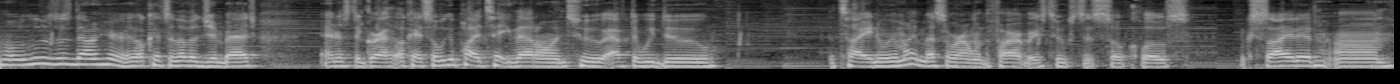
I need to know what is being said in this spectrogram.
Oh, who's this down here? Okay, it's another gym badge, and it's the grass. Okay, so we can probably take that on too after we do the Titan. We might mess around with the fire base too because it's so close. Excited. Um,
